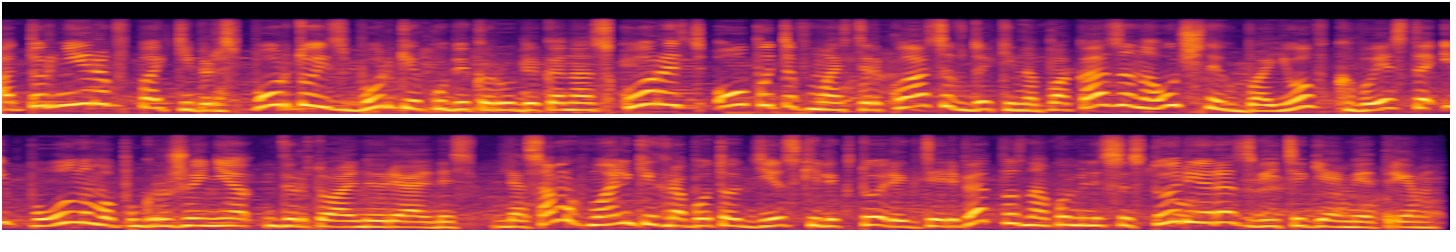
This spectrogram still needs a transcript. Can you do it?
От турниров по киберспорту и сборки кубика Рубика на скорость, опытов, мастер-классов до кинопоказа, научных боев, квеста и полного погружения в виртуальную реальность. Для самых маленьких работал детский лекторий, где ребят познакомились с историей развития геометрии.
